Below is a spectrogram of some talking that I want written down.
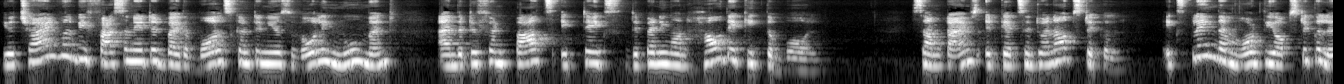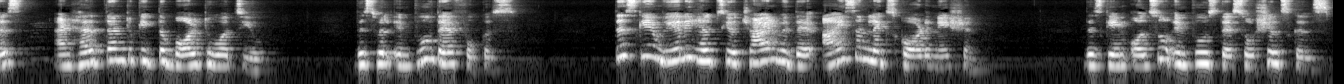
Your child will be fascinated by the ball's continuous rolling movement and the different paths it takes depending on how they kick the ball. Sometimes it gets into an obstacle. Explain them what the obstacle is and help them to kick the ball towards you. This will improve their focus. This game really helps your child with their eyes and legs coordination. This game also improves their social skills.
